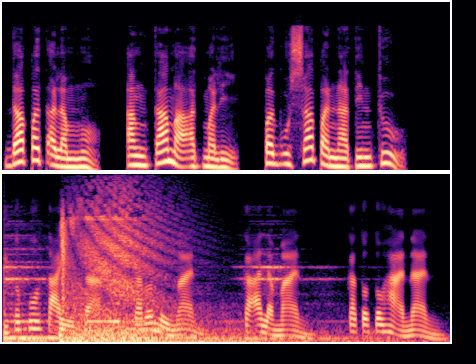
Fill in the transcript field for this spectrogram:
Dapat alam mo, ang tama at mali, pag-usapan natin to. Dito po tayo sa karunungan, kaalaman, katotohanan.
